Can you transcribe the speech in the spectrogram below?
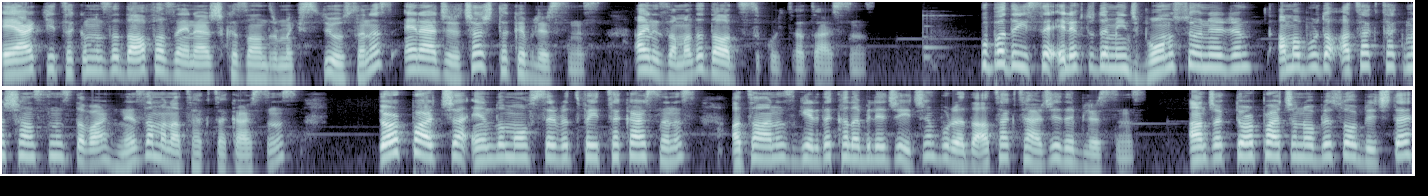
Eğer ki takımınıza daha fazla enerji kazandırmak istiyorsanız enerji recharge takabilirsiniz. Aynı zamanda daha da ulti atarsınız. Kupada ise Electro Damage bonusu öneririm ama burada atak takma şansınız da var. Ne zaman atak takarsınız? 4 parça Emblem of Servant Fate takarsanız atağınız geride kalabileceği için burada atak tercih edebilirsiniz. Ancak 4 parça Noblesse Oblige'de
